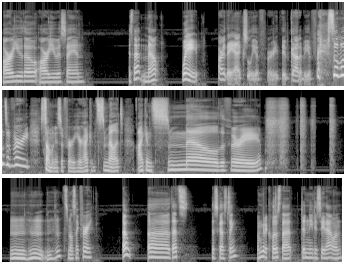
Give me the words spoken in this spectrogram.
Are you though? Are you a saying? Is that Mount? Wait, Are they actually a furry? They've got to be a furry. Someone's a furry. Someone is a furry here. I can smell it. I can smell the furry. Mm-hmm. Mm-hmm. smells like furry. Oh, uh, that's disgusting. I'm gonna close that. Didn't need to see that one.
